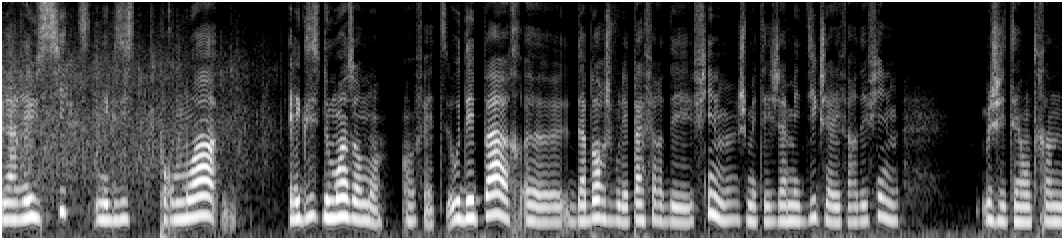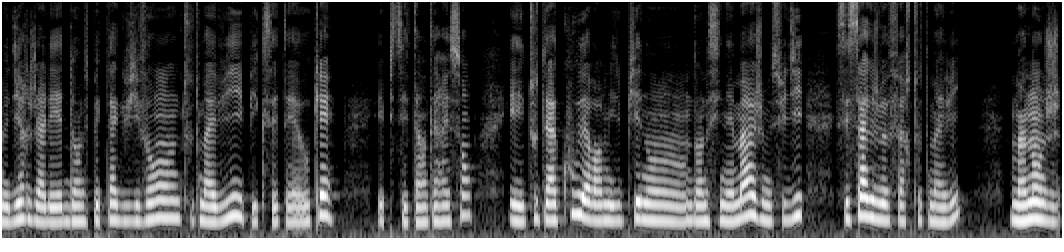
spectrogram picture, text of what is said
La réussite n'existe pour moi elle existe de moins en moins, en fait. Au départ, euh, d'abord, je voulais pas faire des films. Je m'étais jamais dit que j'allais faire des films. J'étais en train de me dire que j'allais être dans le spectacle vivant toute ma vie et puis que c'était OK. Et puis c'était intéressant. Et tout à coup, d'avoir mis le pied dans, le cinéma, je me suis dit, c'est ça que je veux faire toute ma vie. Maintenant, je,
